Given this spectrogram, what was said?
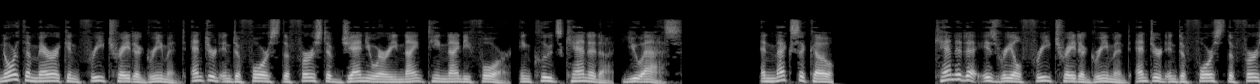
North American Free Trade Agreement entered into force 1 January 1994, includes Canada, U.S. and Mexico. Canada–Israel Free Trade Agreement entered into force 1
